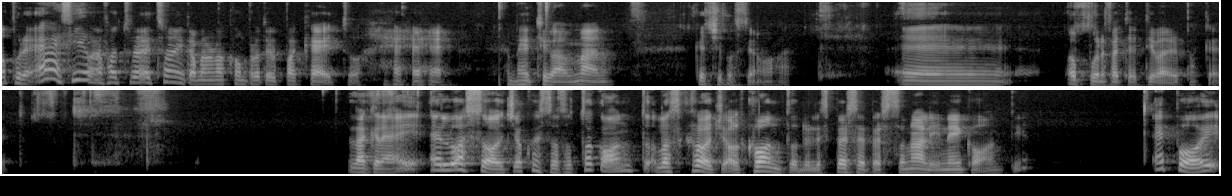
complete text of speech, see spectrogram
Oppure, eh sì, è una fattura elettronica ma non ho comprato il pacchetto, mettila a mano, che ci possiamo fare? Eh, oppure fatti attivare il pacchetto. La crei e lo associ a questo sottoconto, lo associ al conto delle spese personali nei conti e poi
